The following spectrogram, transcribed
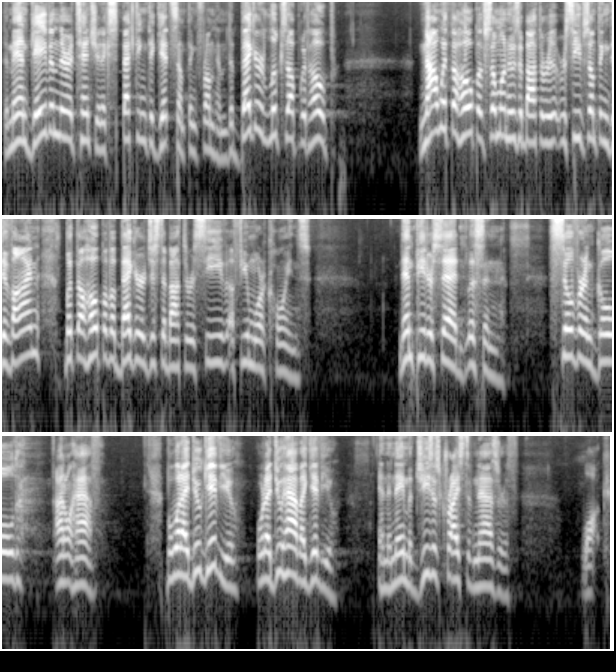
The man gave him their attention, expecting to get something from him. The beggar looks up with hope. Not with the hope of someone who's about to re- receive something divine, but the hope of a beggar just about to receive a few more coins. Then Peter said, Listen, silver and gold I don't have. But what I do give you, what I do have, I give you. In the name of Jesus Christ of Nazareth, walk.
